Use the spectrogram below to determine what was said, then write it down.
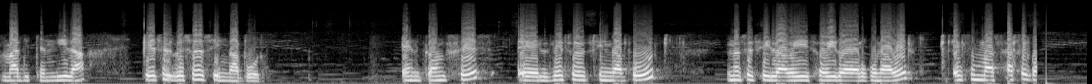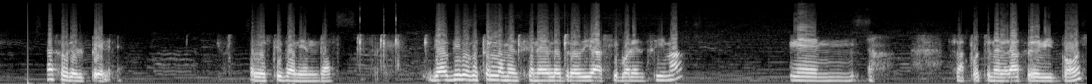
más distendida, que es el beso de Singapur. Entonces, el beso de Singapur, no sé si lo habéis oído alguna vez, es un masaje sobre el pene. Os lo estoy poniendo. Ya os digo que esto lo mencioné el otro día así por encima. En... Se has puesto un enlace de Bitbox.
